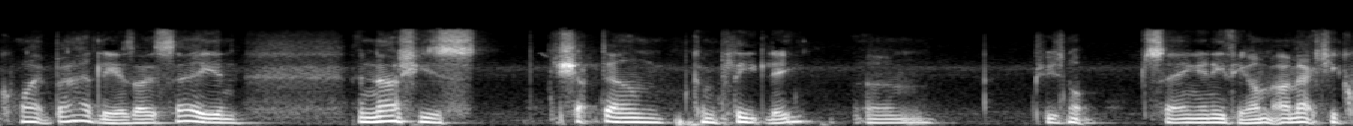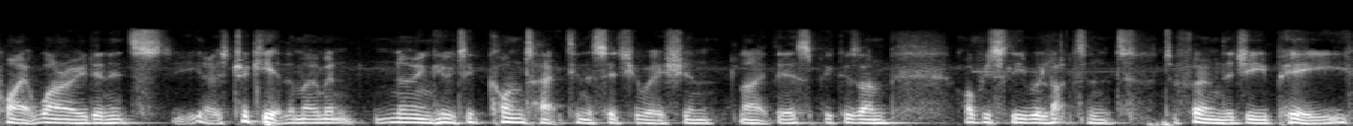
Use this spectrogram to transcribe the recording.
quite badly, as I say, and and now she's shut down completely. Um, she's not saying anything. I'm I'm actually quite worried, and it's you know it's tricky at the moment knowing who to contact in a situation like this because I'm obviously reluctant to phone the GP.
